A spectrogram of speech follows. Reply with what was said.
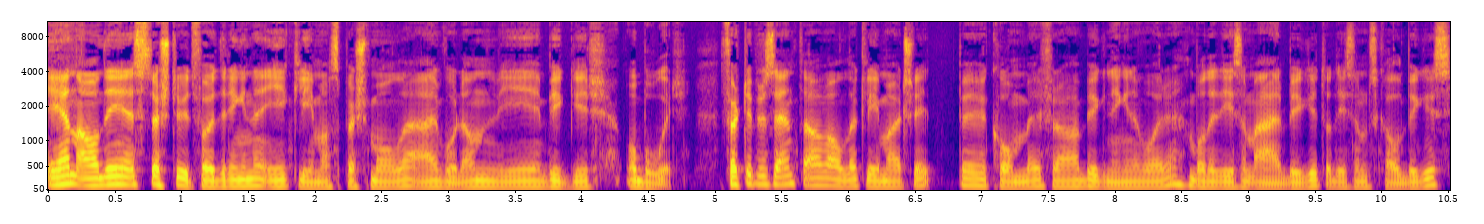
En av de største utfordringene i klimaspørsmålet er hvordan vi bygger og bor. 40% av alle klimautslipp kommer fra bygningene våre, både de som er bygget og de som skal bygges.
